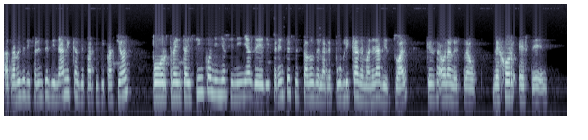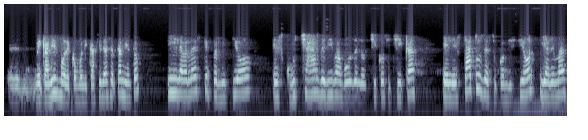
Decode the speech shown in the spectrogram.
a través de diferentes dinámicas de participación por 35 niños y niñas de diferentes estados de la República de manera virtual, que es ahora nuestro mejor este eh, mecanismo de comunicación y acercamiento. Y la verdad es que permitió escuchar de viva voz de los chicos y chicas el estatus de su condición y además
